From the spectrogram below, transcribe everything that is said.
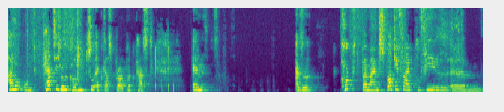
Hallo und herzlich willkommen zu Edgar's Broad Podcast. Ähm, also guckt bei meinem Spotify-Profil ähm,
